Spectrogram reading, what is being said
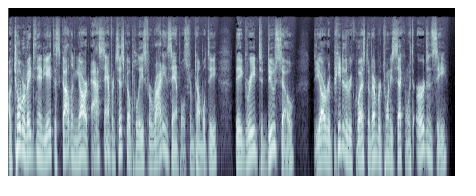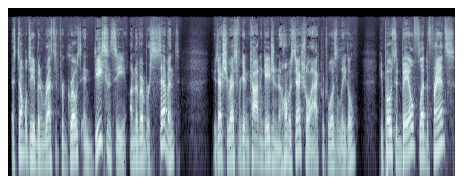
October of 1888, the Scotland Yard asked San Francisco police for writing samples from Tumblety. They agreed to do so. The yard repeated the request November 22nd with urgency, as Tumblety had been arrested for gross indecency on November 7th. He was actually arrested for getting caught engaging in a homosexual act, which was illegal. He posted bail, fled to France,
